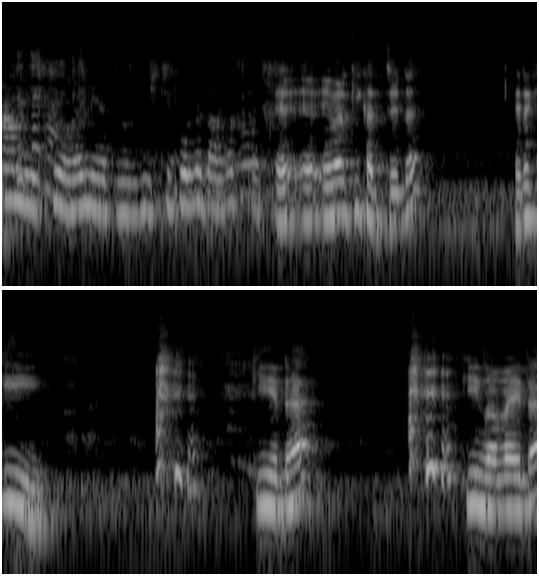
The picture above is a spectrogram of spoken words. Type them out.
আম মিষ্টি হয়নি এখন বৃষ্টি পড়বে তারপর এবার কি খাচ্ছ এটা? এটা কি? কি এটা? কি বাবা এটা?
